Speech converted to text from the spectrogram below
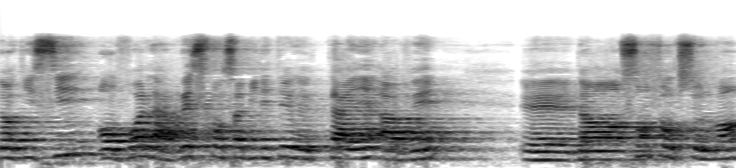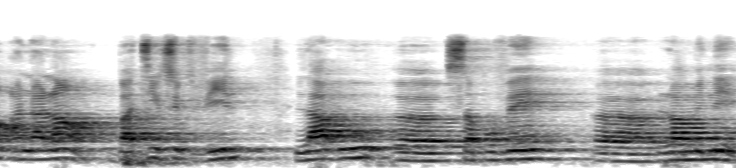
Donc ici, on voit la responsabilité que Caïn avait euh, dans son fonctionnement en allant bâtir cette ville, là où ça pouvait l'emmener.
